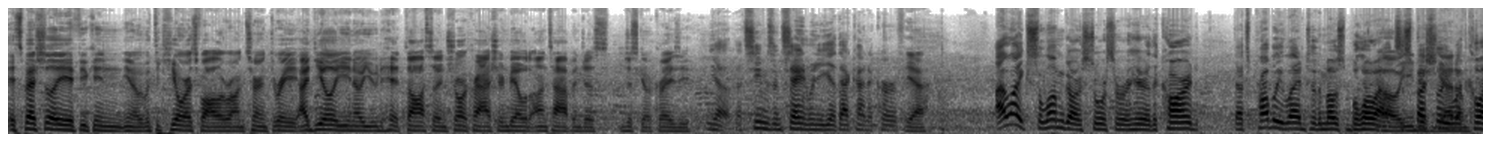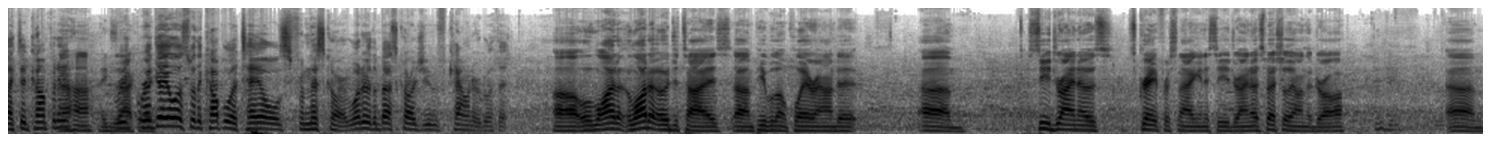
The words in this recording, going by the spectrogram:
especially if you can you know with the Kiora's follower on turn three, ideally you know you'd hit Thassa and Shorecrasher and be able to untap and just just go crazy. Yeah, that seems insane when you get that kind of curve. Yeah. I like Silumgar Sorcerer here, the card that's probably led to the most blowouts, Oh, especially with. Collected Company. Uh-huh, Re- exactly. regale us with a couple of tales from this card. What are the best cards you've countered with it? Uh, a lot of a lot of Ojutais. Um, people don't play around it. Um, siege rhinos. It's great for snagging a siege rhino, especially on the draw. Um,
